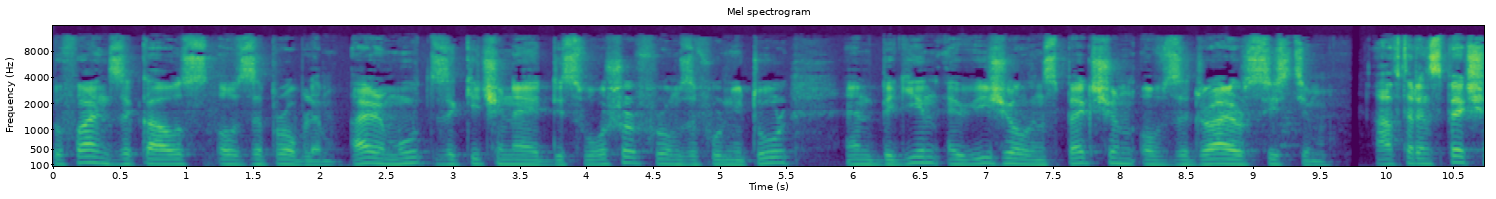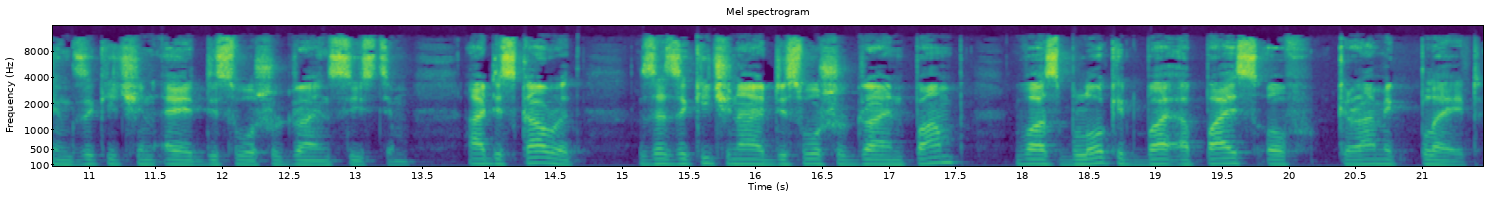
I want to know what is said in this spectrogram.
To find the cause of the problem, I removed the KitchenAid dishwasher from the furniture and begin a visual inspection of the drain system. After inspecting the KitchenAid dishwasher drain system, I discovered that the KitchenAid dishwasher drain pump was blocked by a piece of ceramic plate.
